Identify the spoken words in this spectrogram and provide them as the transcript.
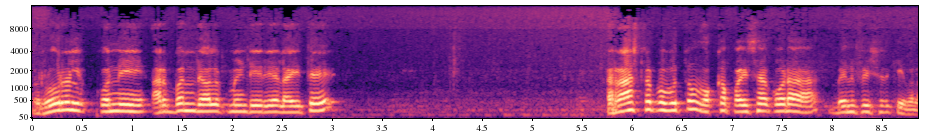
రూరల్ కొన్ని అర్బన్ డెవలప్మెంట్ ఏరియాలు అయితే రాష్ట్ర ప్రభుత్వం ఒక్క పైసా కూడా బెనిఫిషరీకి ఇవ్వాల.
